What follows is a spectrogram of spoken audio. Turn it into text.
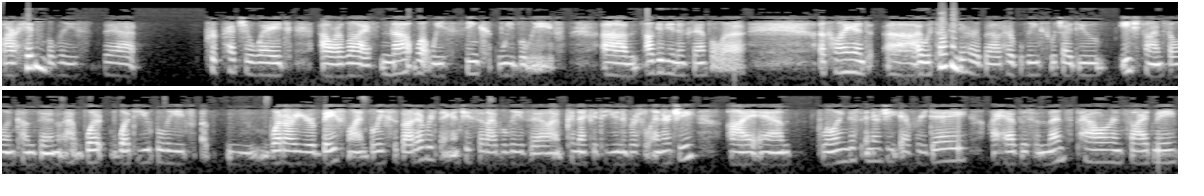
our hidden beliefs that perpetuate our life, not what we think we believe. Um, I'll give you an example. Uh, a client, uh, I was talking to her about her beliefs, which I do each time someone comes in. What What do you believe? Uh, what are your baseline beliefs about everything? And she said, I believe that I'm connected to universal energy. I am flowing this energy every day. I have this immense power inside me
